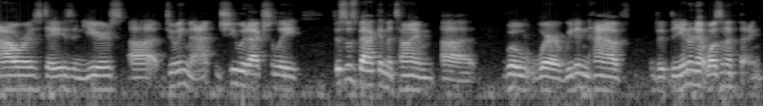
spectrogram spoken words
hours, days, and years uh, doing that. And she would actually this was back in the time uh, where we didn't have the, the internet wasn't a thing,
